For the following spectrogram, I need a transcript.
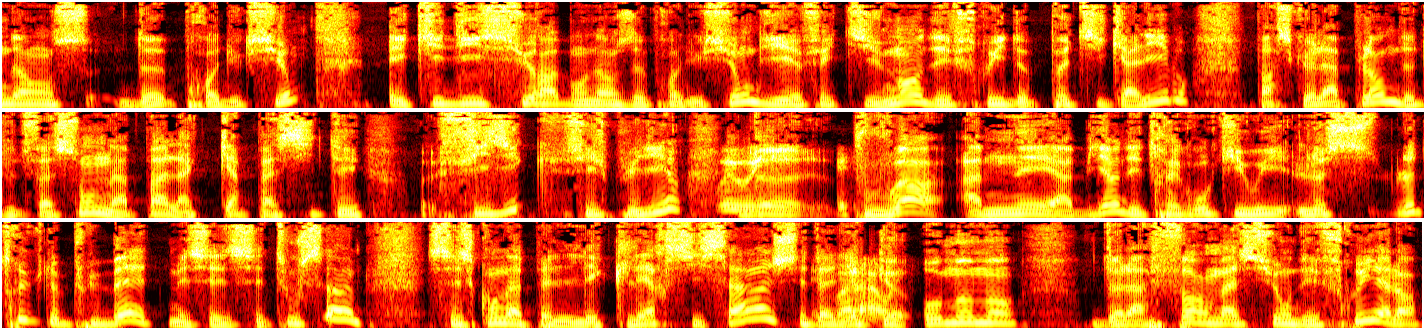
surabondance de production et qui dit surabondance de production dit effectivement des fruits de petit calibre parce que la plante de toute façon n'a pas la capacité euh, physique, si je puis dire, de pouvoir amener à bien des très gros kiwis. Le, truc le plus bête, mais c'est tout simple, c'est ce qu'on appelle l'éclaircissage, c'est-à-dire voilà, que ouais. au moment de la formation des fruits, alors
